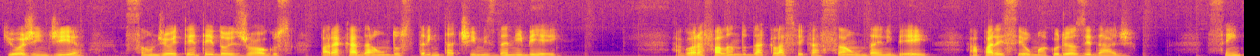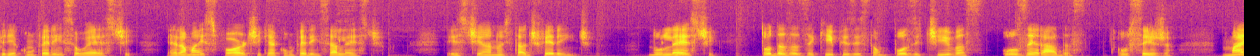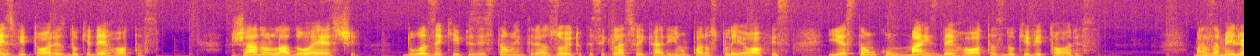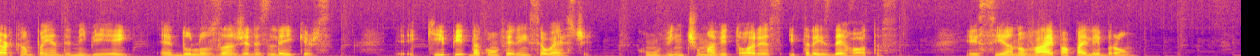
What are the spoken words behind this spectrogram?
que hoje em dia são de 82 jogos para cada um dos 30 times da NBA. Agora, falando da classificação da NBA, apareceu uma curiosidade. Sempre a Conferência Oeste era mais forte que a Conferência Leste. Este ano está diferente. No leste, todas as equipes estão positivas ou zeradas, ou seja, mais vitórias do que derrotas. Já no lado oeste, duas equipes estão entre as oito que se classificariam para os playoffs e estão com mais derrotas do que vitórias. Mas a melhor campanha da NBA é do Los Angeles Lakers, equipe da Conferência Oeste, com 21 vitórias e 3 derrotas. Esse ano vai, papai LeBron.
